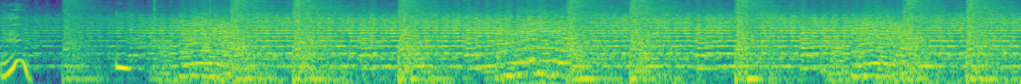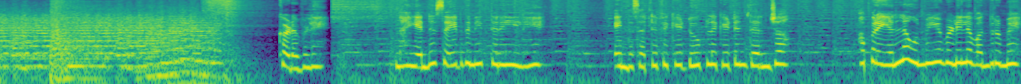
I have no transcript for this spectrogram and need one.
ம். கடவுளே நான் என்ன செய்யறதுனே தெரியலையே. இந்த சர்டிபிகேட் டூப்ளிகேட்னு தெரிஞ்சா அப்புறம் எல்லா உண்மையும் வெளியில வந்துருமே.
